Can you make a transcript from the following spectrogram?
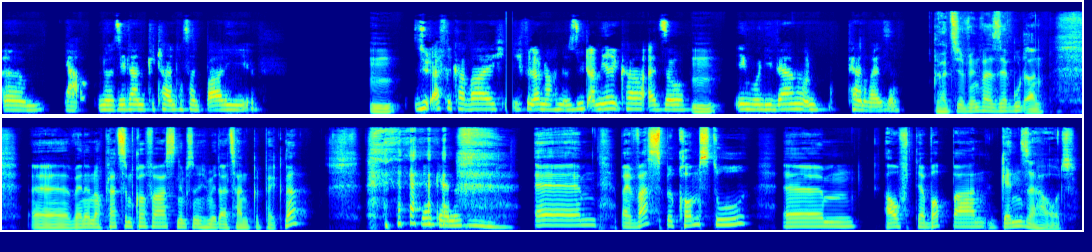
Ähm, ja, Neuseeland total interessant. Bali, Hm. Südafrika war ich. Ich will auch nach Südamerika. Also Hm. irgendwo in die Wärme und Fernreise. Hört sich auf jeden Fall sehr gut an. Äh, wenn du noch Platz im Koffer hast, nimmst du mich mit als Handgepäck, ne? Ja, gerne. ähm, bei was bekommst du ähm, auf der Bobbahn Gänsehaut?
